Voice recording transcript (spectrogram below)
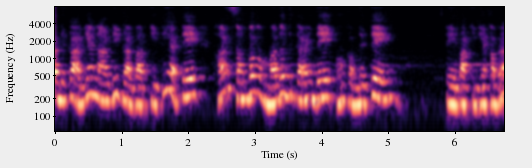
ਅਧਿਕਾਰੀਆਂ ਨਾਲ ਵੀ ਗੱਲਬਾਤ ਕੀਤੀ ਅਤੇ ਹਰ ਸੰਭਵ ਮਦਦ ਕਰਨ ਦੇ ਹੁਕਮ ਦਿੱਤੇ। ਤੇ ਬਾਕੀ ਦੀਆਂ ਖਬਰਾਂ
